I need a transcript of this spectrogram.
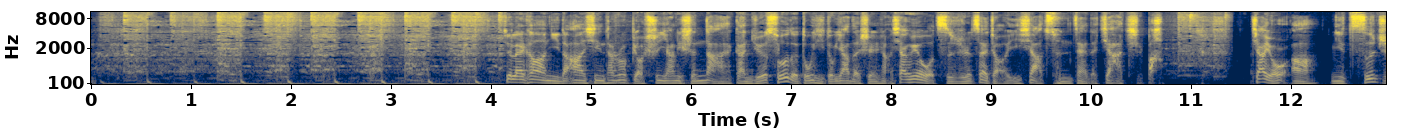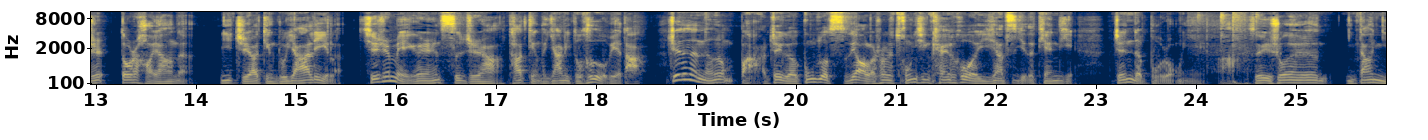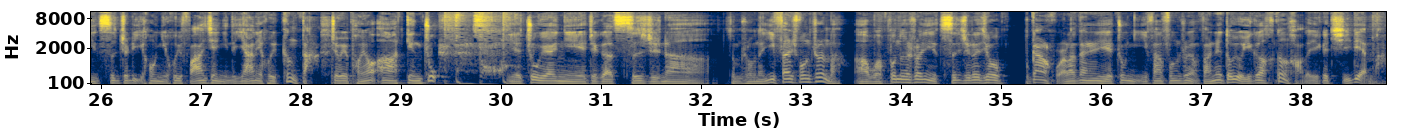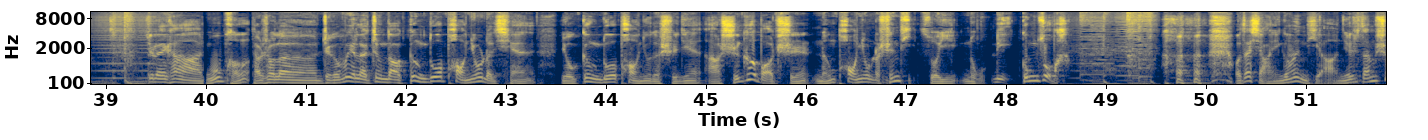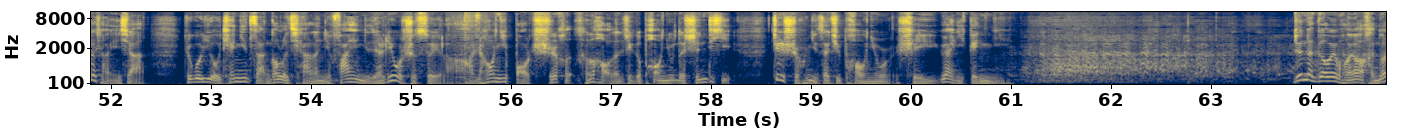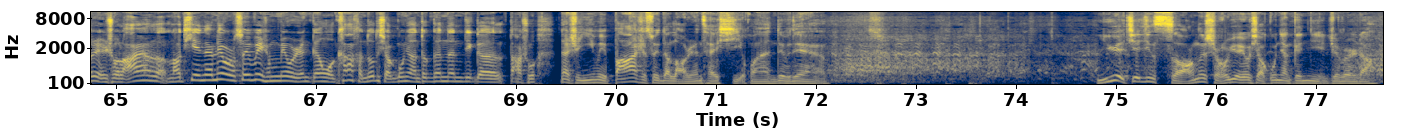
就来看啊，你的阿信，他说表示压力山大，感觉所有的东西都压在身上。下个月我辞职，再找一下存在的价值吧。加油啊！你辞职都是好样的，你只要顶住压力了。其实每个人辞职啊，他顶的压力都特别大。真的能把这个工作辞掉了，说是重新开拓一下自己的天地，真的不容易啊！所以说，你当你辞职了以后，你会发现你的压力会更大。这位朋友啊，顶住！也祝愿你这个辞职呢，怎么说呢？一帆风顺吧！啊，我不能说你辞职了就不干活了，但是也祝你一帆风顺，反正都有一个更好的一个起点吧。就来看啊，吴鹏他说了，这个为了挣到更多泡妞的钱，有更多泡妞的时间啊，时刻保持能泡妞的身体，所以努力工作吧。我在想一个问题啊，你说咱们设想一下，如果有天你攒够了钱了，你发现你在六十岁了啊，然后你保持很很好的这个泡妞的身体，这个时候你再去泡妞，谁愿意跟你？真的，各位朋友，很多人说了，哎呀，老老天，那六十岁为什么没有人跟？我看很多的小姑娘都跟那这个大叔，那是因为八十岁的老人才喜欢，对不对？你越接近死亡的时候，越有小姑娘跟你，知不知道？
